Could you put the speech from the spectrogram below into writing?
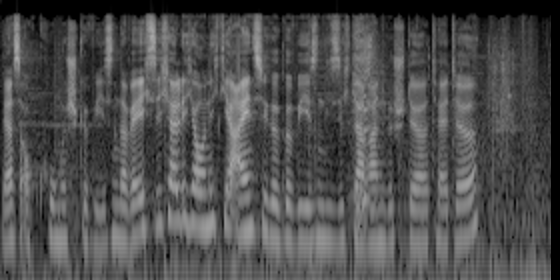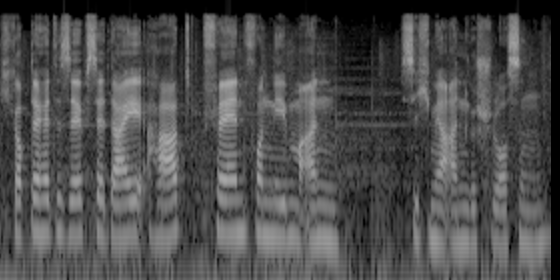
wäre es auch komisch gewesen. Da wäre ich sicherlich auch nicht die Einzige gewesen, die sich daran gestört hätte. Ich glaube, da hätte selbst der Die Hard-Fan von nebenan sich mir angeschlossen.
